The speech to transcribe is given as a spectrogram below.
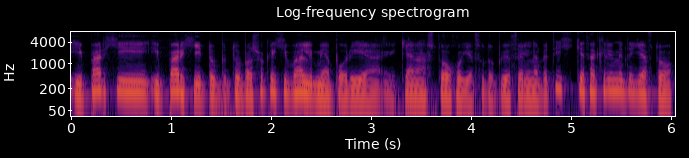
υπάρχει, υπάρχει το, το Πασόκ έχει βάλει μια πορεία και ένα στόχο για αυτό το οποίο θέλει να πετύχει και θα κρίνεται γι' αυτό.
